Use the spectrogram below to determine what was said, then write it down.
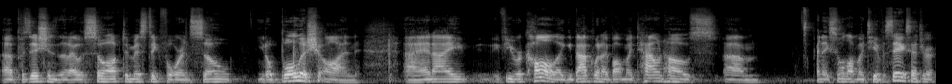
uh, positions that I was so optimistic for and so you know bullish on. Uh, and I, if you recall, like back when I bought my townhouse, um, and I sold off my TFSA, etc.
